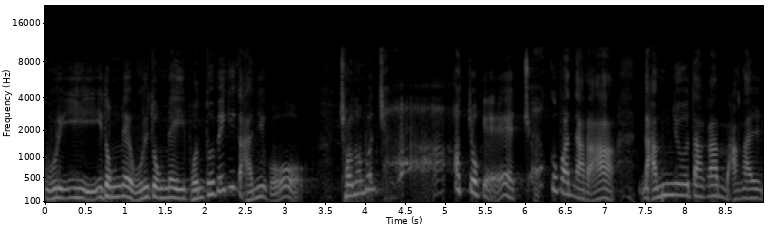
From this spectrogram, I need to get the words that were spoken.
우리 이, 이 동네 우리 동네 이 본토배기가 아니고 저놈은 저쪽에 조그만 나라 남유다가 망할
